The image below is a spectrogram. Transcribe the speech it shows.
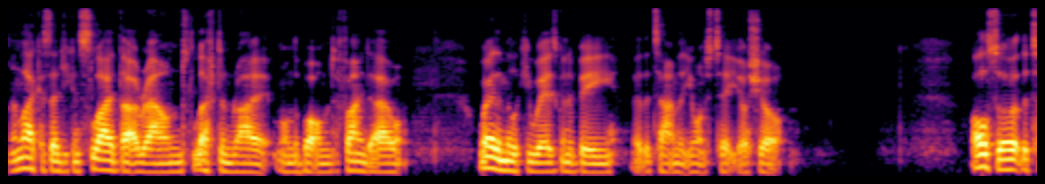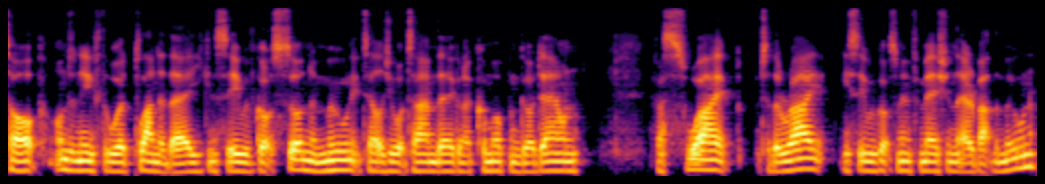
And like I said, you can slide that around left and right on the bottom to find out where the Milky Way is going to be at the time that you want to take your shot. Also at the top, underneath the word planner there, you can see we've got sun and moon. It tells you what time they're going to come up and go down. If I swipe to the right, you see we've got some information there about the moon.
